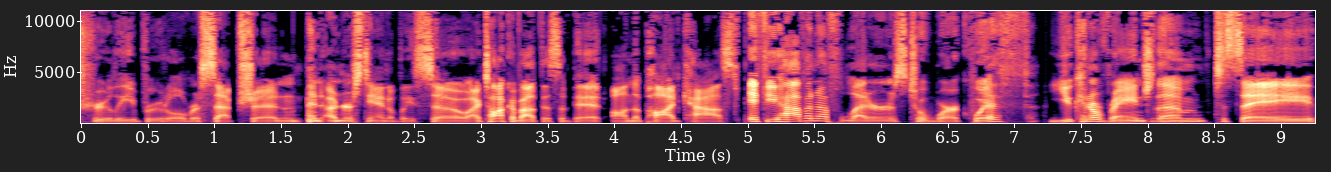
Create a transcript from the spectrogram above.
truly brutal reception and understandably so. I talk about this a bit on the podcast. If you have enough letters to work with, you can arrange them to say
